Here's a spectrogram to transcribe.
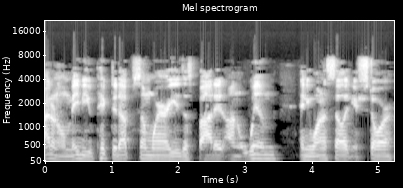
I don't know, maybe you picked it up somewhere, you just bought it on a whim and you want to sell it in your store.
